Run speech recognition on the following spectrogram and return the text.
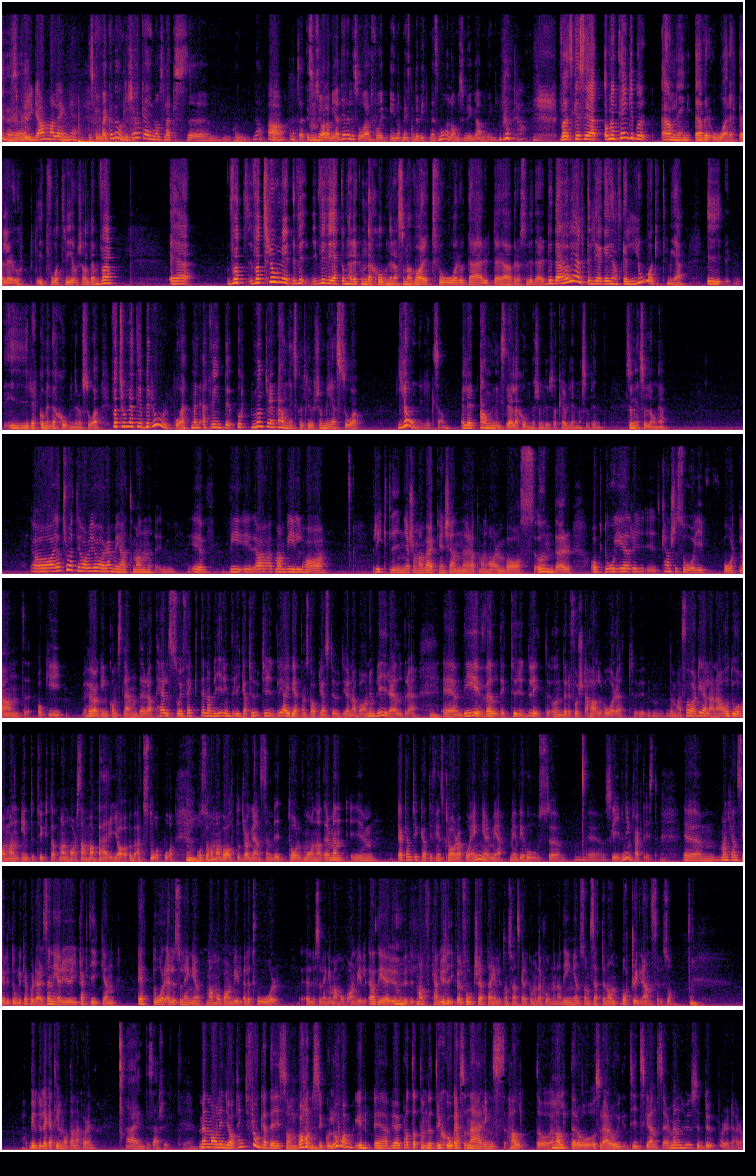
Eh, Smygamma länge. Det skulle man kunna undersöka i någon slags, eh, un- ja, Ja. på något sätt, i Mm. sociala medier eller så, att få in åtminstone vittnesmål om smygamning. Vad ska jag säga, om man tänker på amning över året eller upp i två, treårsåldern. Vad, eh, vad, vad tror ni? Vi, vi vet de här rekommendationerna som har varit två år och därutöver och så vidare. Det där har vi alltid legat ganska lågt med i, i rekommendationer och så. Vad tror ni att det beror på? Att, man, att vi inte uppmuntrar en amningskultur som är så lång liksom? Eller amningsrelationer som du sa Carolina så fint. Som är så långa. Ja, jag tror att det har att göra med att man, är, vi, ja, att man vill ha riktlinjer som man verkligen känner att man har en bas under. Och då är det kanske så i vårt land och i höginkomstländer att hälsoeffekterna blir inte lika ty- tydliga i vetenskapliga studier när barnen blir äldre. Eh, Det är väldigt tydligt under det första halvåret, eh, de här fördelarna. Och då har man inte tyckt att man har samma berg att stå på. Mm. Och så har man valt att dra gränsen vid 12 månader. Men eh, jag kan tycka att det finns klara poänger med, med WHOs eh, eh, skrivning faktiskt. Eh, man kan se lite olika på det där. Sen är det ju i praktiken ett år eller så länge mamma och barn vill, eller två år eller så länge mamma och barn vill. Ja, det är ju, Mm. Man kan ju likväl fortsätta enligt de svenska rekommendationerna. Det är ingen som sätter någon bortre gräns eller så. Mm. Vill du lägga till något Anna-Karin? Nej, inte särskilt. eh, Men Malin, jag tänkte fråga dig som barnpsykolog. Eh, Vi har ju pratat om nutrition, alltså näringshalt och Mm. halter och, och sådär och tidsgränser. Men hur ser du på det där då?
